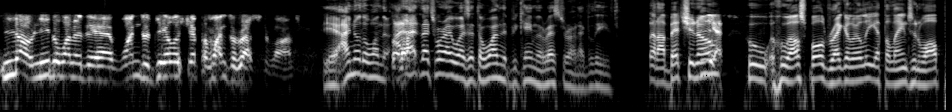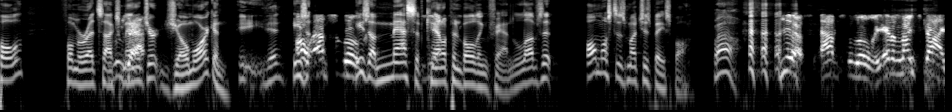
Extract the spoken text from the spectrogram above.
No, neither one of their. One's a dealership and one's a restaurant. Yeah, I know the one that. I, that's where I was at the one that became the restaurant, I believe. But I bet you know Yes. who who else bowled regularly at the lanes in Walpole? Former Red Sox Who's that? manager Joe Morgan. He, he did. He's oh, a, absolutely. He's a massive Candlepin bowling fan. Loves it almost as much as baseball. Wow. yes, absolutely, and a nice guy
